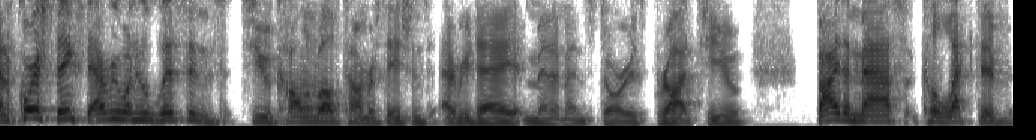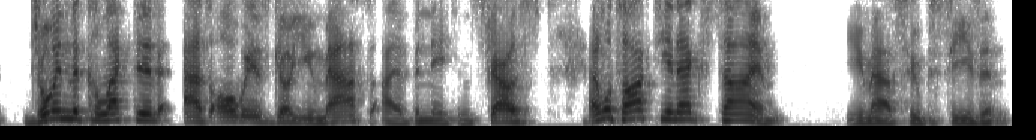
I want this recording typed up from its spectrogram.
And of course, thanks to everyone who listens to Commonwealth Conversations every day, Minutemen Stories, brought to you by the Mass Collective. Join the collective. As always, go UMass. I've been Nathan Strauss, and we'll talk to you next time. UMass Hoop season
